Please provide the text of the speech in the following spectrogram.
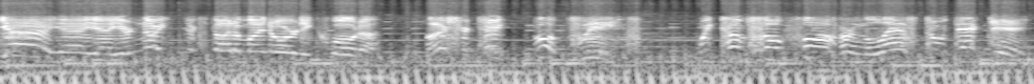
Yeah, yeah, yeah, your night stick's got a minority quota. I should take... Look, please. We come so far in the last two decades.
